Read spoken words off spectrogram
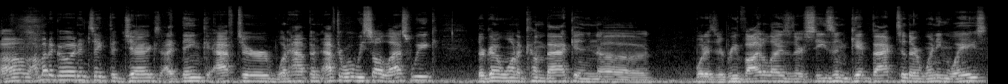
Um, I'm gonna go ahead and take the Jags. I think after what happened, after what we saw last week, they're gonna want to come back and uh, what is it? Revitalize their season, get back to their winning ways.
